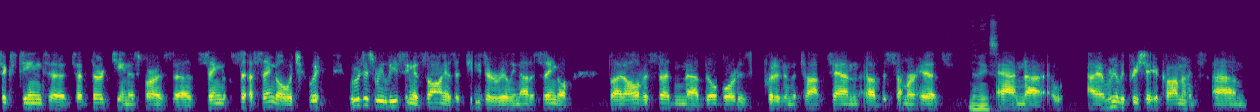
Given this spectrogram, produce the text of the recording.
16 to, to 13 as far as a single, a single, which we, we were just releasing a song as a teaser, really not a single. But all of a sudden, uh, Billboard has put it in the top 10 of the summer hits. Nice. And uh, I really appreciate your comments. Um,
